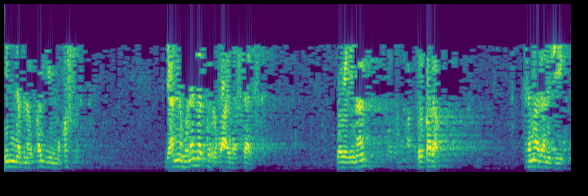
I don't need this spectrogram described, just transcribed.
إن ابن القيم مقصر لأنه لم يذكر القاعدة الثالثة وهي الإيمان بالقدر. فماذا نجيب؟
